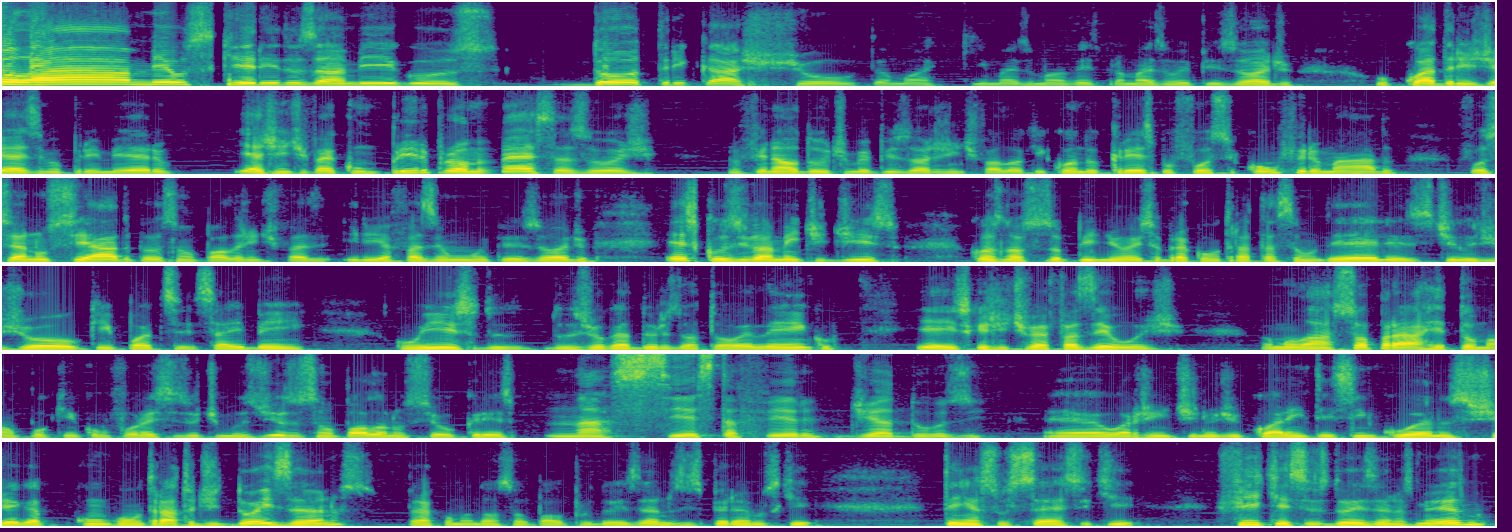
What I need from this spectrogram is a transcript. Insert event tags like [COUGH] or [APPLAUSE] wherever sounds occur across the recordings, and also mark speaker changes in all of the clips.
Speaker 1: Olá, meus queridos amigos do Trica Show. Estamos aqui mais uma vez para mais um episódio, o 41 e a gente vai cumprir promessas hoje. No final do último episódio, a gente falou que quando o Crespo fosse confirmado, fosse anunciado pelo São Paulo, a gente faz, iria fazer um episódio exclusivamente disso, com as nossas opiniões sobre a contratação dele, estilo de jogo, quem pode sair bem com isso, do, dos jogadores do atual elenco. E é isso que a gente vai fazer hoje. Vamos lá, só para retomar um pouquinho como foram esses últimos dias, o São Paulo anunciou o Crespo
Speaker 2: na sexta-feira, dia 12.
Speaker 1: É, o argentino de 45 anos chega com um contrato de dois anos para comandar o São Paulo por dois anos. Esperamos que tenha sucesso e que fique esses dois anos mesmo.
